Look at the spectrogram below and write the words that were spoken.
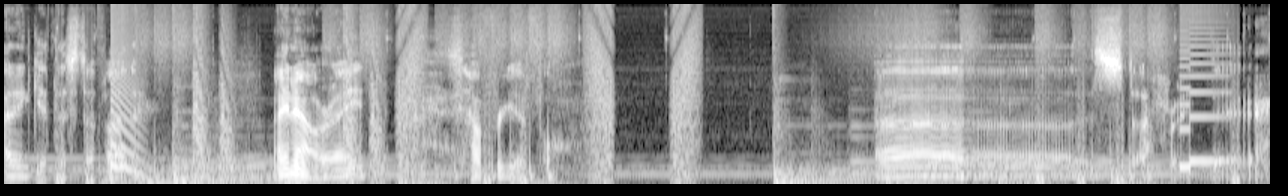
I didn't get this stuff either. I know, right? How forgetful. Uh, this stuff right there.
